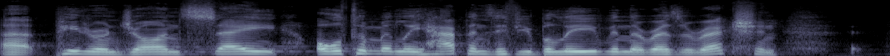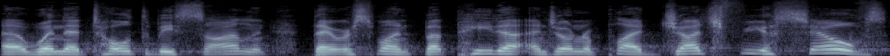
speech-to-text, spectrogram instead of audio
uh, Peter and John say ultimately happens if you believe in the resurrection. Uh, when they're told to be silent, they respond. But Peter and John replied, Judge for yourselves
